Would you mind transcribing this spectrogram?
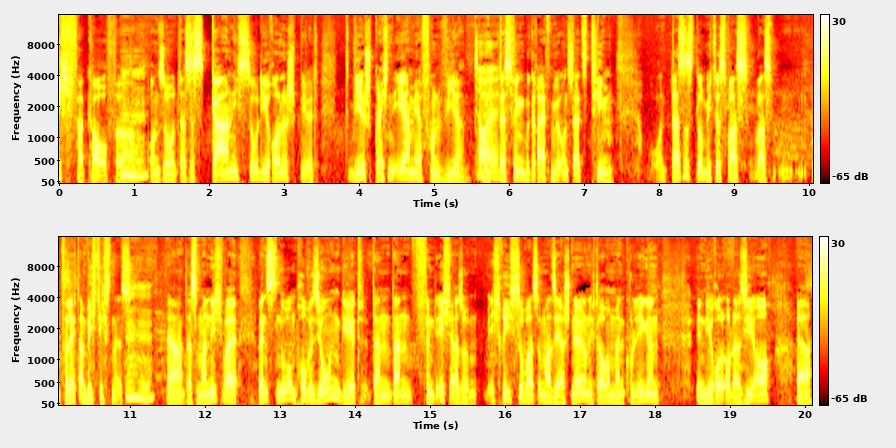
Ich verkaufe mhm. und so, dass es gar nicht so die Rolle spielt. Wir sprechen eher mehr von wir. Toll. Und deswegen begreifen wir uns als Team. Und das ist, glaube ich, das, was, was vielleicht am wichtigsten ist. Mhm. Ja, dass man nicht, weil wenn es nur um Provisionen geht, dann, dann finde ich, also ich rieche sowas immer sehr schnell und ich glaube, meine Kollegin in die Rolle oder sie auch, ja,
